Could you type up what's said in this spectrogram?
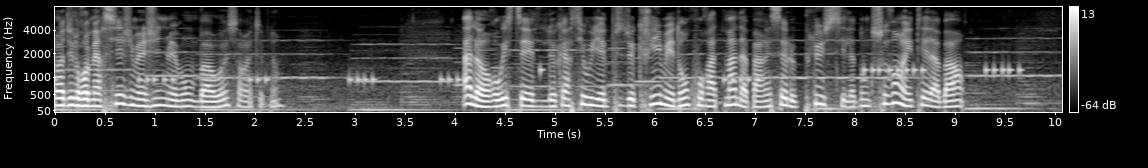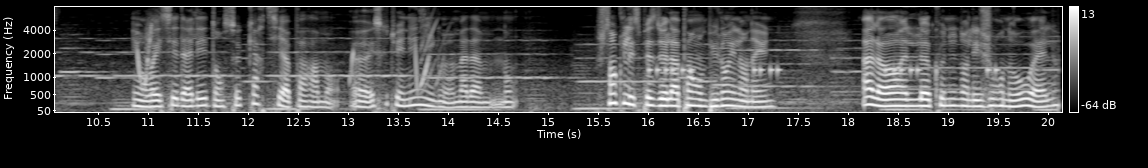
J'aurais dû le remercier, j'imagine, mais bon, bah ouais, ça aurait été bien. Alors, oui, c'était le quartier où il y a le plus de crimes et donc où Ratman apparaissait le plus. Il a donc souvent été là-bas. Et on va essayer d'aller dans ce quartier apparemment. Euh, est-ce que tu as une énigme, madame? Non. Je sens que l'espèce de lapin ambulant, il en a une. Alors, elle l'a connue dans les journaux, elle.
